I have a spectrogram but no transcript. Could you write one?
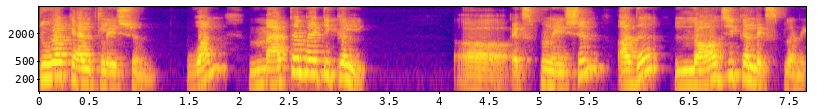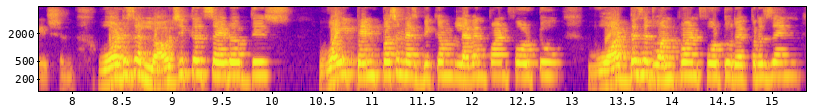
to a calculation. One, mathematical uh, explanation, other logical explanation. What is the logical side of this? Why 10% has become 11.42? What does it 1.42 represent?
